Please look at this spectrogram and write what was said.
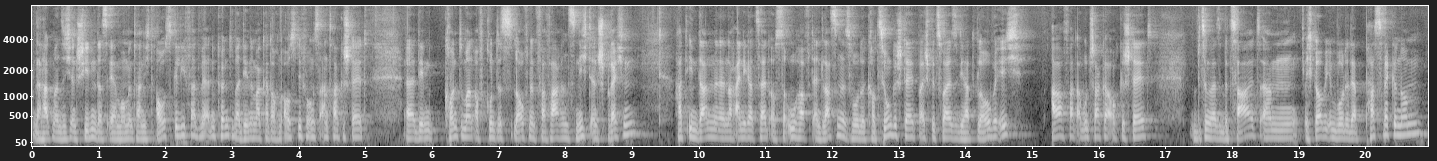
dann hat man sich entschieden, dass er momentan nicht ausgeliefert werden könnte, weil Dänemark hat auch einen Auslieferungsantrag gestellt. Äh, dem konnte man aufgrund des laufenden Verfahrens nicht entsprechen, hat ihn dann äh, nach einiger Zeit aus der U-Haft entlassen. Es wurde Kaution gestellt beispielsweise, die hat, glaube ich, Arafat Abu Chaka auch gestellt beziehungsweise bezahlt. Ähm, ich glaube, ihm wurde der Pass weggenommen.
